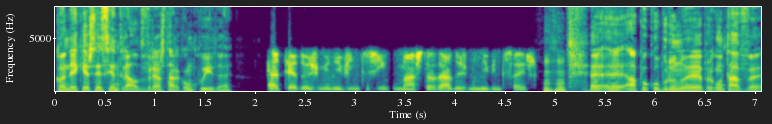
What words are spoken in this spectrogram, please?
Quando é que esta central deverá estar concluída? Até 2025, mais tardar 2026. Uhum. Uh, há pouco o Bruno uh, perguntava,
